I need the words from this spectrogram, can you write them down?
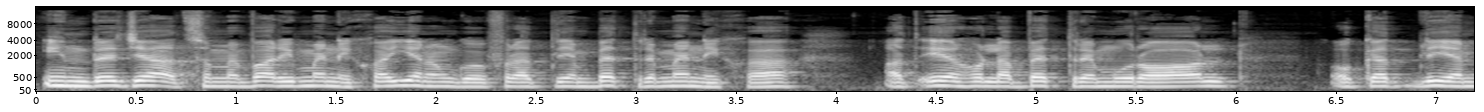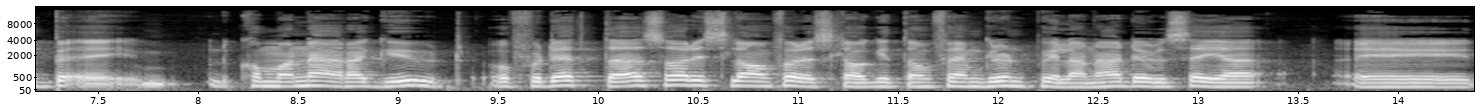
inre jihad som varje människa genomgår för att bli en bättre människa, att erhålla bättre moral och att bli en komma nära Gud. Och för detta så har Islam föreslagit de fem grundpelarna, det vill säga eh,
